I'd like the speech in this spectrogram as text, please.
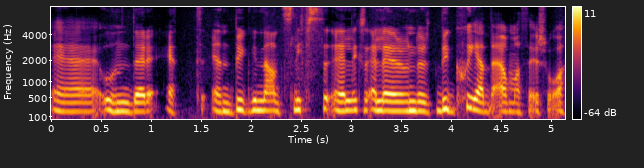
eh, under ett en byggnadslivs, eller, eller under ett byggskede om man säger så.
